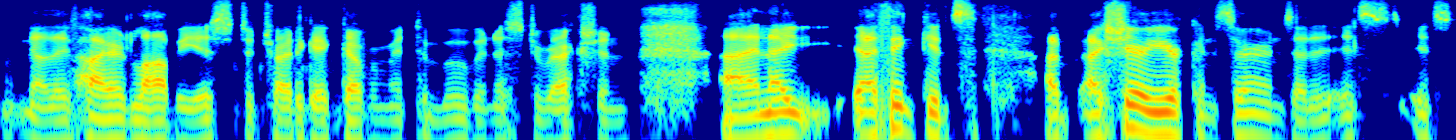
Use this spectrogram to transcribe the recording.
you know they've hired lobbyists to try to get government to move in this direction uh, and i i think it's I, I, share your concerns that it's it's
